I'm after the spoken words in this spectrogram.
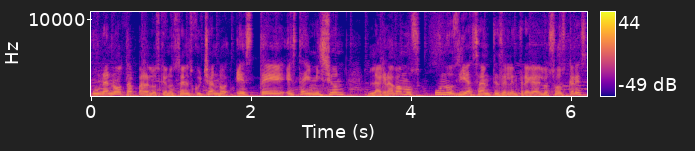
una nota para los que nos están escuchando, este, esta emisión la grabamos unos días antes de la entrega de los Óscares,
